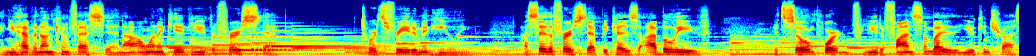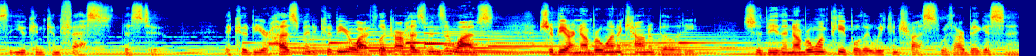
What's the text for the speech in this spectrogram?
and you have an unconfessed sin, I want to give you the first step towards freedom and healing. I say the first step because I believe it's so important for you to find somebody that you can trust, that you can confess this to. It could be your husband, it could be your wife. Look, our husbands and wives should be our number one accountability, should be the number one people that we can trust with our biggest sin.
